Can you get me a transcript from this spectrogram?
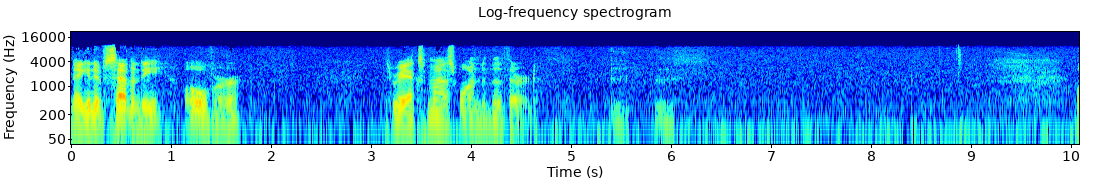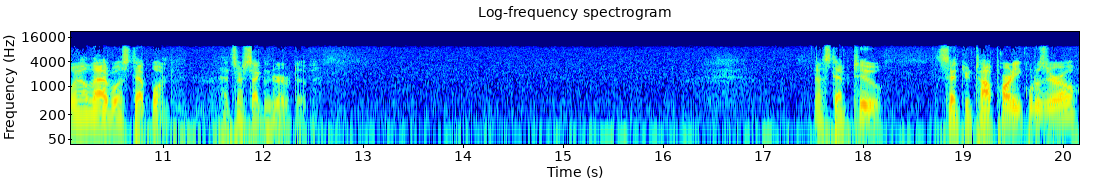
negative 70 over 3x minus 1 to the third. Well, that was step one. That's our second derivative. Now step two. Set your top part equal to 0.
